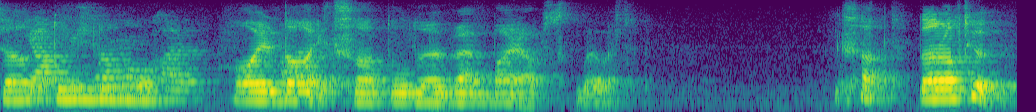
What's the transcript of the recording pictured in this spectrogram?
Saat doldu mu? Hayır daha iki saat ve ben bayağı sıkmaya başladım. İki saat. Daraltıyorum.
